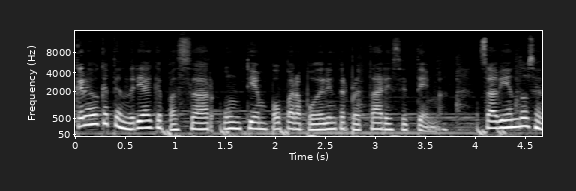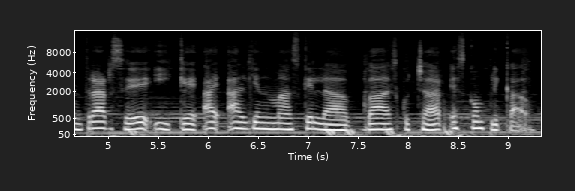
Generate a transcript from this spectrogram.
creo que tendría que pasar un tiempo para poder interpretar ese tema. Sabiendo centrarse y que hay alguien más que la va a escuchar es complicado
